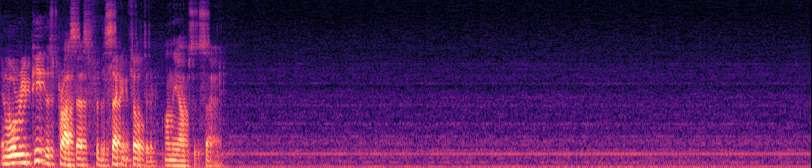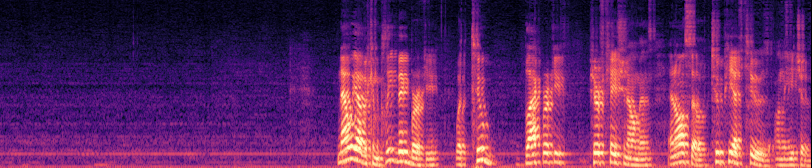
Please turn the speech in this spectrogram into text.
And we'll repeat this process for the second filter on the opposite side. Now we have a complete big Berkey with two black Berkey purification elements, and also two PF2s on each of,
